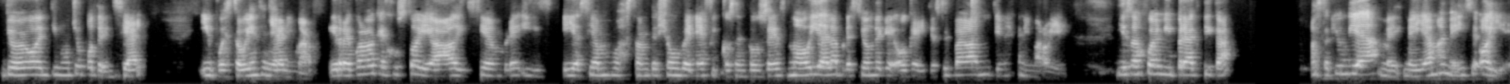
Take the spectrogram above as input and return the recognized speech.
Yo veo en ti mucho potencial y pues te voy a enseñar a animar. Y recuerdo que justo llegaba diciembre y, y hacíamos bastante shows benéficos, entonces no había la presión de que, ok, te estoy pagando y tienes que animar bien. Y esa fue mi práctica, hasta que un día me, me llama y me dice, oye,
